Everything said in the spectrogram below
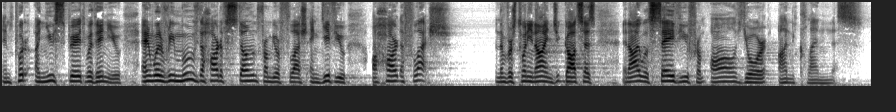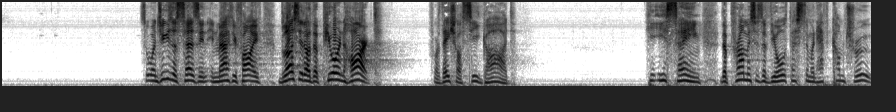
and put a new spirit within you, and will remove the heart of stone from your flesh and give you a heart of flesh. And then verse 29, God says, And I will save you from all your uncleanness. So when Jesus says in, in Matthew 5, Blessed are the pure in heart, for they shall see God. He is saying the promises of the Old Testament have come true.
